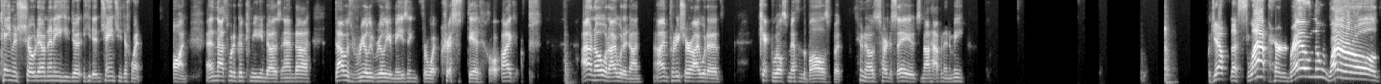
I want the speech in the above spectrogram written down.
tame his showdown any. He did. He didn't change. He just went on, and that's what a good comedian does. And uh, that was really, really amazing for what Chris did. Oh, I, I don't know what I would have done. I'm pretty sure I would have kicked Will Smith in the balls, but who knows? It's hard to say. It's not happening to me. Yep, the slap heard round the world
